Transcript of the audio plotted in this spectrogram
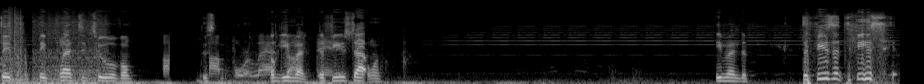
they they planted two of them. This, oh, E-man, defuse that one. Even def defuse it, defuse it.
